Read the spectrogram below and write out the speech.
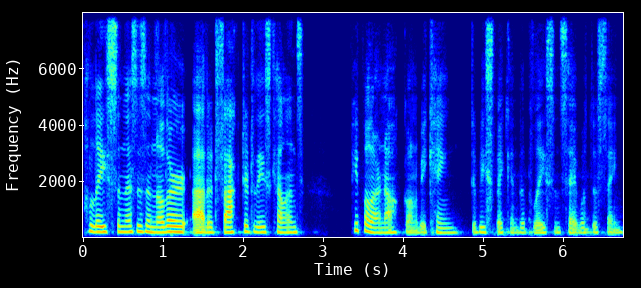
police, and this is another added factor to these killings, people are not going to be keen to be speaking to the police and say what they've seen.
